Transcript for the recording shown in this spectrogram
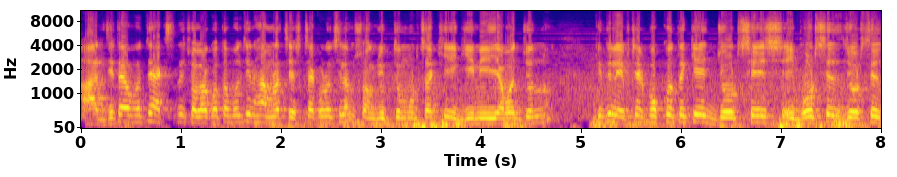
আর যেটা হচ্ছে, একসাথে চলার কথা বলছেন হ্যাঁ আমরা চেষ্টা করেছিলাম সংযুক্ত মোর্চাকে এগিয়ে নিয়ে যাওয়ার জন্য। কিন্তু লেফটের পক্ষ থেকে জোট শেষ, এই ভোট শেষ শেষ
